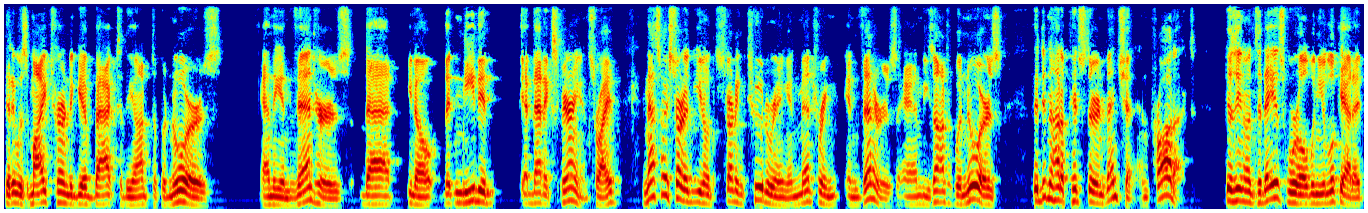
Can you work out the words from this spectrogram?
That it was my turn to give back to the entrepreneurs and the inventors that, you know, that needed that experience, right? And that's how I started, you know, starting tutoring and mentoring inventors and these entrepreneurs that didn't know how to pitch their invention and product. Because, you know, in today's world, when you look at it,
